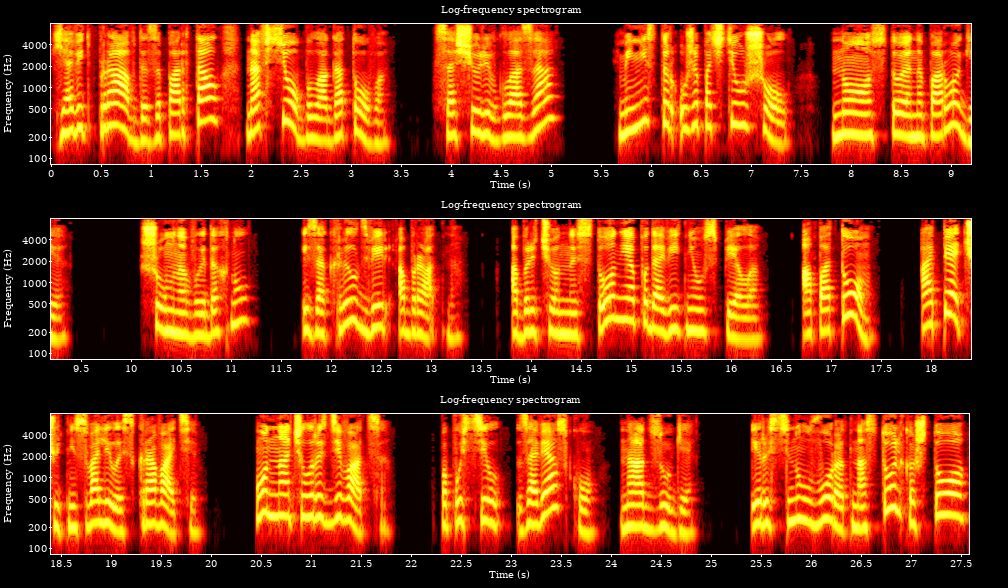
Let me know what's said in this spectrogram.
«Я ведь правда за портал на все была готова». Сощурив глаза, министр уже почти ушел, но, стоя на пороге, шумно выдохнул и закрыл дверь обратно. Обреченный стон я подавить не успела. А потом опять чуть не свалилась с кровати. Он начал раздеваться, попустил завязку на отзуге и растянул ворот настолько, что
